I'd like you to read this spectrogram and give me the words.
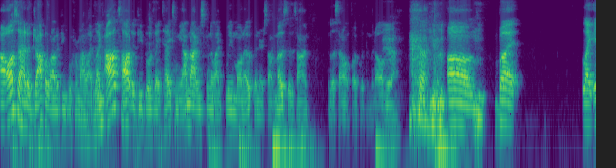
I also had to drop a lot of people from my life. Like I'll talk to people if they text me. I'm not just gonna like leave them on open or something most of the time, unless I don't fuck with them at all. Yeah. um, but like it,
